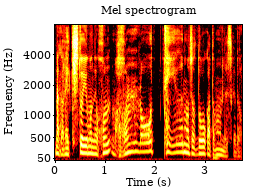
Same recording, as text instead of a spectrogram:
なんか歴史というものに本,、まあ、翻弄っていうのもちょっとどうかと思うんですけど、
